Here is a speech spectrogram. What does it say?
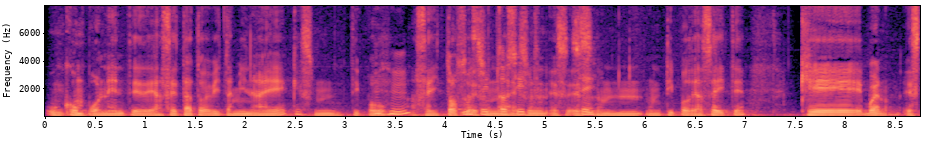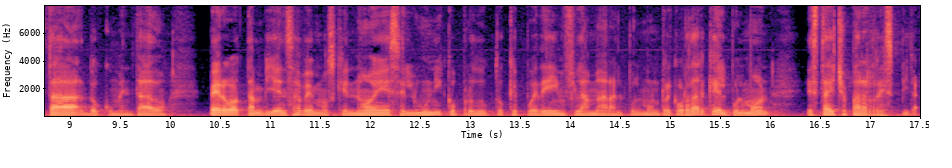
un componente de acetato de vitamina E, que es un tipo aceitoso, es, un, es un tipo de aceite que, bueno, está documentado pero también sabemos que no es el único producto que puede inflamar al pulmón. Recordar que el pulmón está hecho para respirar,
